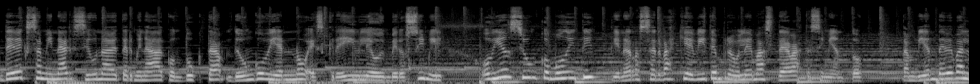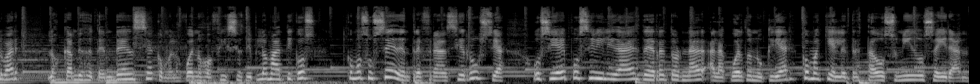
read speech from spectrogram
debe examinar si una determinada conducta de un gobierno es creíble o inverosímil, o bien si un commodity tiene reservas que eviten problemas de abastecimiento. También debe evaluar los cambios de tendencia, como los buenos oficios diplomáticos, como sucede entre Francia y Rusia, o si hay posibilidades de retornar al acuerdo nuclear como aquel entre Estados Unidos e Irán.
